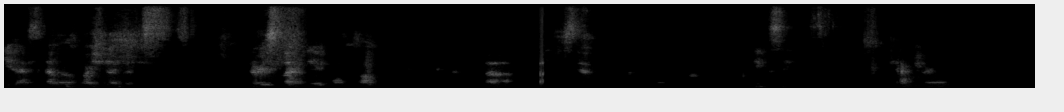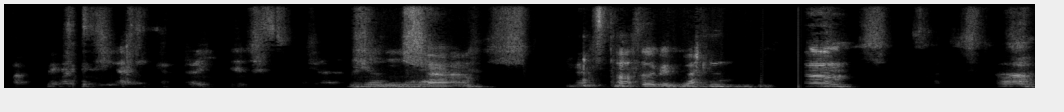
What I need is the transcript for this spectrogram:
Yes, I have a question that's very slightly off topic. Uh, mixing capturing uh, that's also a good question. Um, uh,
